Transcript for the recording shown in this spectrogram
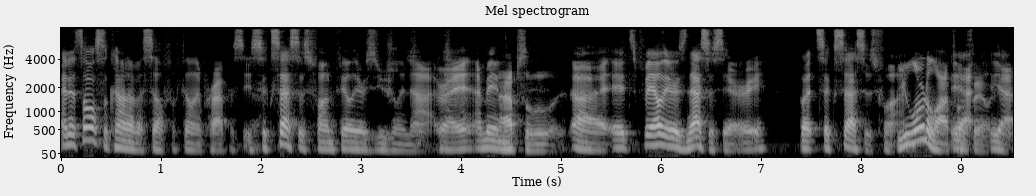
And it's also kind of a self fulfilling prophecy. Success is fun, failure is usually not, right? I mean, Absolutely, uh, it's failure is necessary, but success is fun. you learn a lot from yeah, failure. Yeah.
